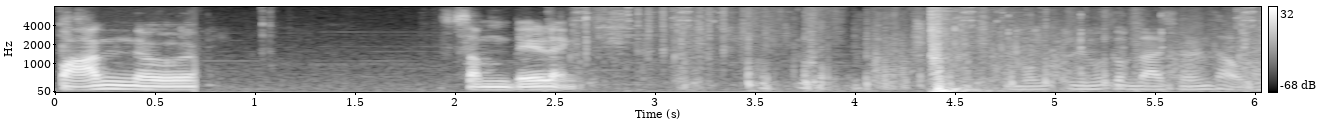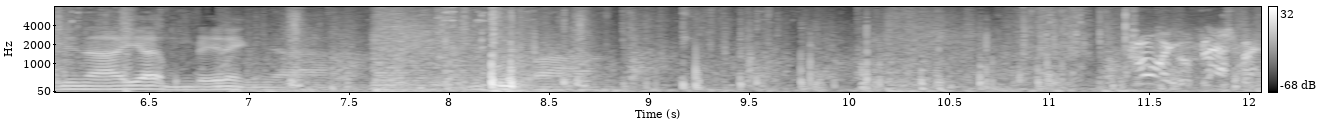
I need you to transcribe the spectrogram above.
反到十五比零。冇你冇咁大搶頭先啦，依家五比零咋。哇！Throwing a flashbang.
